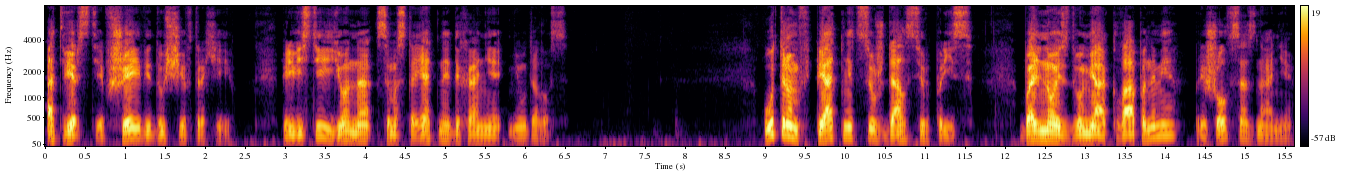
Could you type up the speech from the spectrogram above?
Отверстие в шее, ведущее в трахею. Перевести ее на самостоятельное дыхание не удалось. Утром в пятницу ждал сюрприз. Больной с двумя клапанами пришел в сознание.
